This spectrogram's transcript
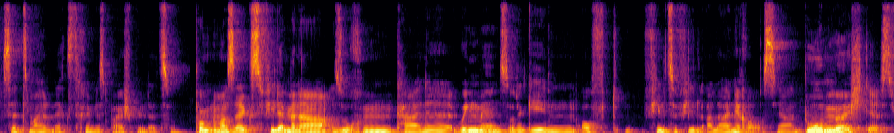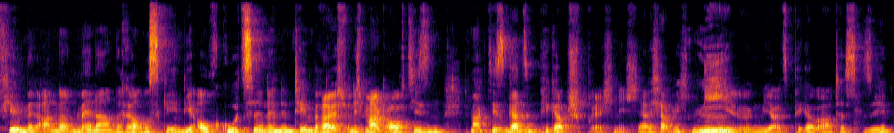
Das ist jetzt mal ein extremes Beispiel dazu. Punkt Nummer 6. Viele Männer suchen keine Wingmans oder gehen oft viel zu viel alleine raus. Ja? Du möchtest viel mit anderen Männern rausgehen, die auch gut sind in dem Themenbereich. Und ich mag auch diesen, ich mag diesen ganzen Pickup-Sprech nicht. Ja? Ich habe mich nie irgendwie als Pickup-Artist gesehen.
